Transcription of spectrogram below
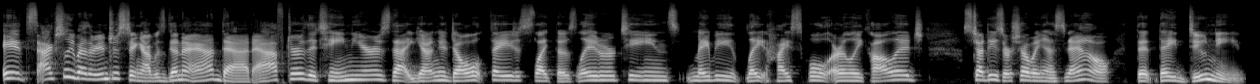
it's actually rather interesting. I was going to add that after the teen years, that young adult phase, like those later teens, maybe late high school, early college, studies are showing us now that they do need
